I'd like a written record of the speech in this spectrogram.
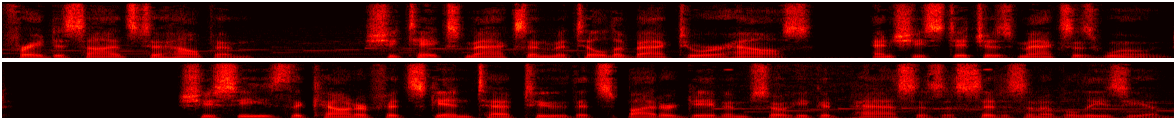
Frey decides to help him. She takes Max and Matilda back to her house, and she stitches Max's wound. She sees the counterfeit skin tattoo that Spider gave him so he could pass as a citizen of Elysium.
